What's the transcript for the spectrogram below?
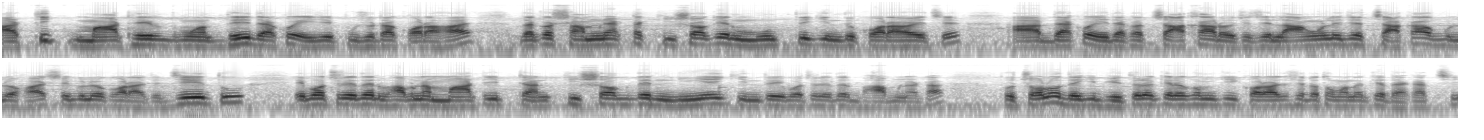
আর ঠিক মাঠের মধ্যেই দেখো এই যে পুজোটা করা হয়। দেখো সামনে একটা কৃষকের মূর্তি কিন্তু করা হয়েছে। আর দেখো এই দেখো চাকা রয়েছে, যে লাঙলে যে চাকাগুলো হয় সেগুলো করা আছে যেহেতু এবছর এদের ভাবনা মাটির টান, কৃষকদের নিয়েই কিন্তু এবছর এদের ভাবনাটা। তো চলো দেখি ভিতরে কীরকম কি করা আছে, সেটা তোমাদেরকে দেখাচ্ছি।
